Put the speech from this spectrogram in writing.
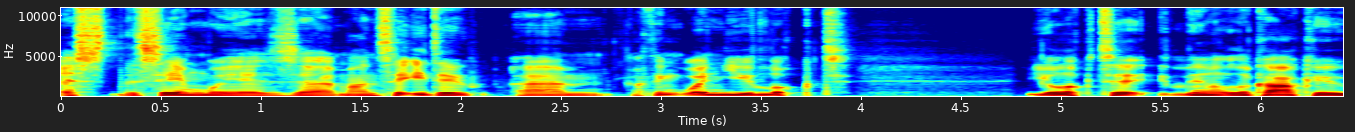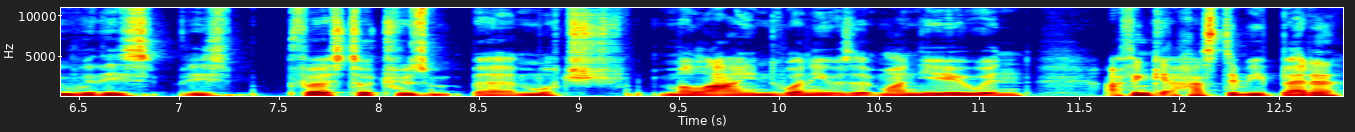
as, the same way as uh, Man City do. Um, I think when you looked, you looked at you know Lukaku with his his first touch was uh, much maligned when he was at Man U, and I think it has to be better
